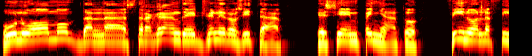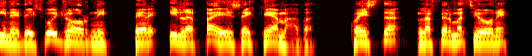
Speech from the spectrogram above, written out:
un uomo dalla stragrande generosità che si è impegnato fino alla fine dei suoi giorni per il paese che amava. Questa l'affermazione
